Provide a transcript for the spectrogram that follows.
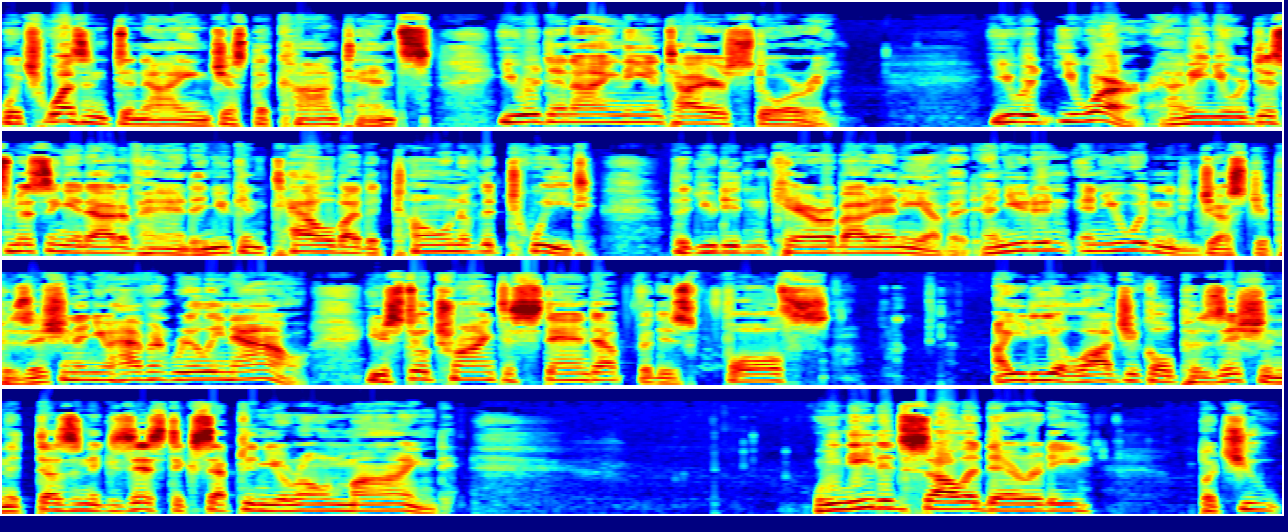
which wasn't denying just the contents, you were denying the entire story. You were, you were. I mean, you were dismissing it out of hand, and you can tell by the tone of the tweet that you didn't care about any of it, and you didn't, and you wouldn't adjust your position, and you haven't really now. You're still trying to stand up for this false ideological position that doesn't exist except in your own mind. We needed solidarity, but you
